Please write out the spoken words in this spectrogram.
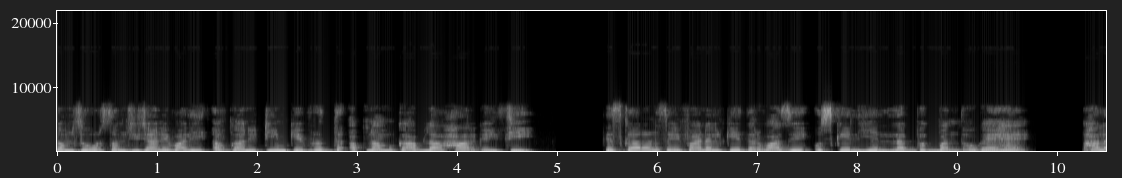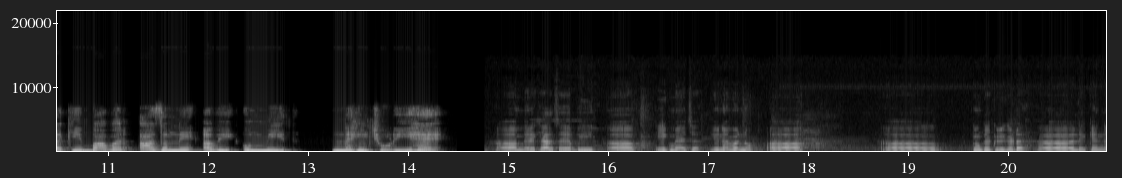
कमज़ोर समझी जाने वाली अफगानी टीम के विरुद्ध अपना मुकाबला हार गई थी। इस कारण सेमीफाइनल के दरवाजे उसके लिए लगभग बंद हो गए हैं। हालाँकि बाबर आज़म ने अभी उम्मीद नहीं छोड़ी है। आ, मेरे ख्याल से अभी आ, एक मैच है यू नेवर नो क्योंकि क्रिकेट है आ, लेकिन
